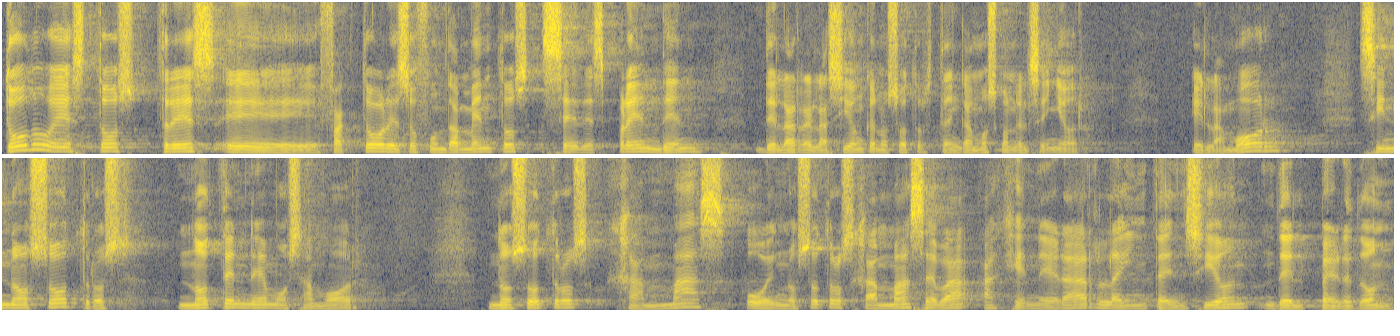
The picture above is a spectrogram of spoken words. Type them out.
Todos estos tres eh, factores o fundamentos se desprenden de la relación que nosotros tengamos con el Señor. El amor, si nosotros no tenemos amor, nosotros jamás o en nosotros jamás se va a generar la intención del perdón.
